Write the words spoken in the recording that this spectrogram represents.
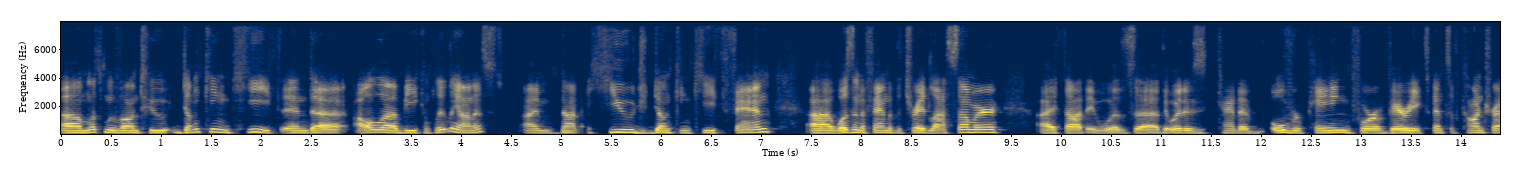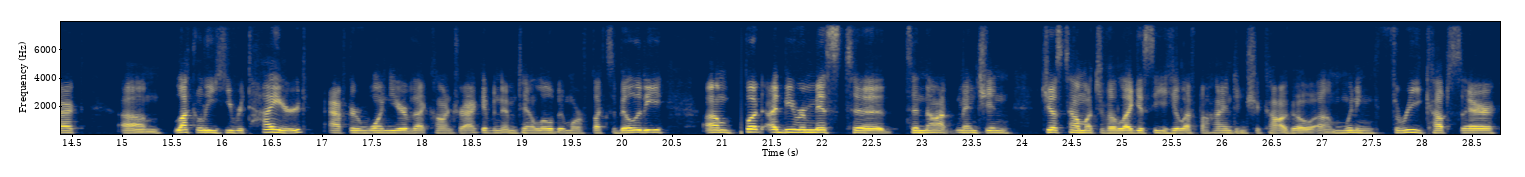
Um, let's move on to Duncan Keith. And uh, I'll uh, be completely honest, I'm not a huge Duncan Keith fan. Uh, wasn't a fan of the trade last summer. I thought it was uh, the Oilers kind of overpaying for a very expensive contract. Um, luckily, he retired after one year of that contract, giving Edmonton a little bit more flexibility. Um, but I'd be remiss to to not mention just how much of a legacy he left behind in Chicago, um, winning three cups there.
